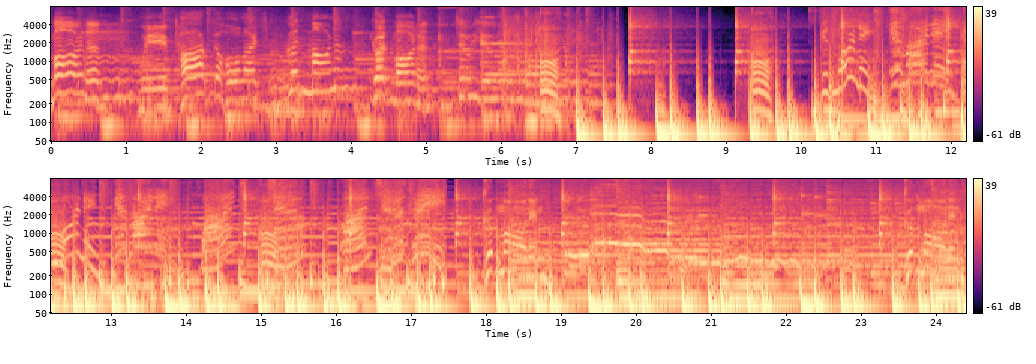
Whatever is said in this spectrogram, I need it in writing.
morning. We've talked the whole night through. Good morning. Good morning to you. Uh. Uh. Good morning. Good morning. Good Uh. morning. Good morning. One, Uh. two, one, two, three. Good morning. Good morning.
